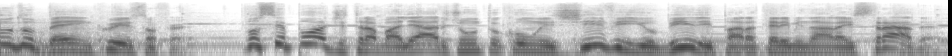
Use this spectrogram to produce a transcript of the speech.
Tudo bem, Christopher. Você pode trabalhar junto com o Steve e o Billy para terminar a estrada?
